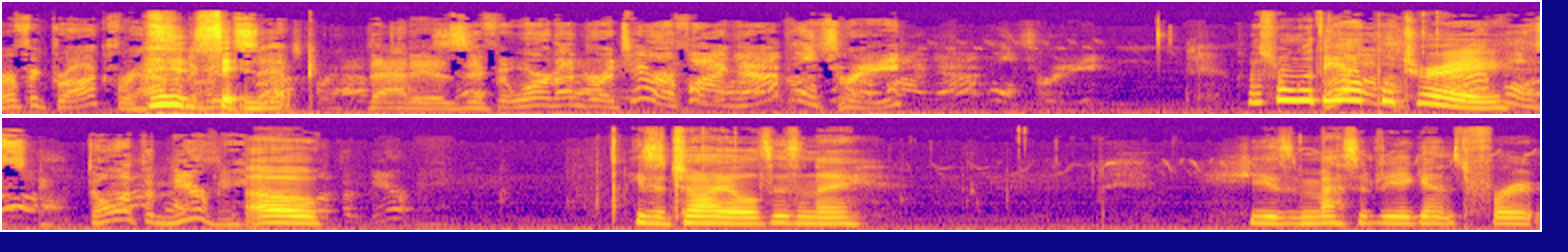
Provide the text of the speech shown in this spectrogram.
Perfect rock for having a good Sitting up. That is, if it weren't under a terrifying apple tree. What's wrong with the apple Oh, tree? apples. Don't let them near me. Oh. He's a child, isn't he? He is massively against fruit.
